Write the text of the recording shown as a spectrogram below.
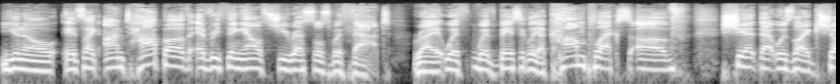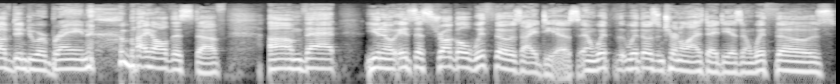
you know it's like on top of everything else she wrestles with that right? With with basically a complex of shit that was like shoved into her brain by all this stuff um that you know is a struggle with those ideas and with with those internalized ideas and with those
